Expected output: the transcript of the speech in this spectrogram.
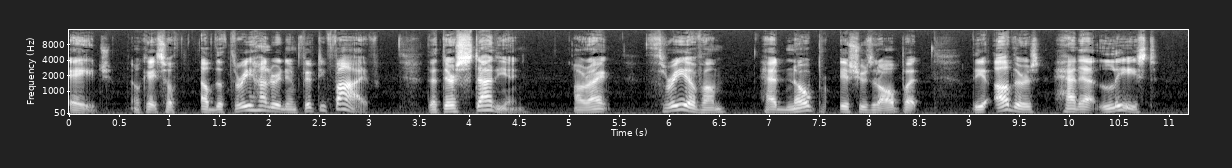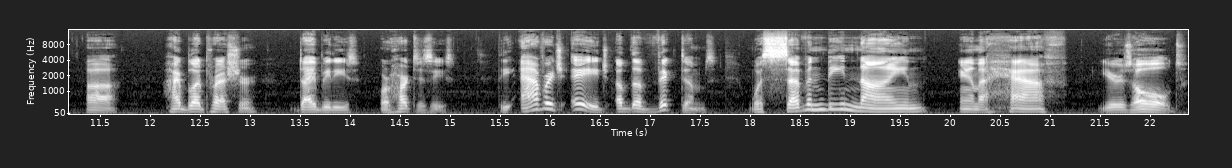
age, okay, so of the 355 that they're studying, all right, three of them had no issues at all, but the others had at least uh, high blood pressure, diabetes, or heart disease. The average age of the victims was 79 and a half years old.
